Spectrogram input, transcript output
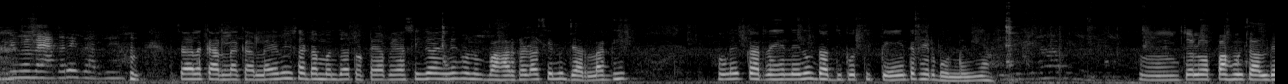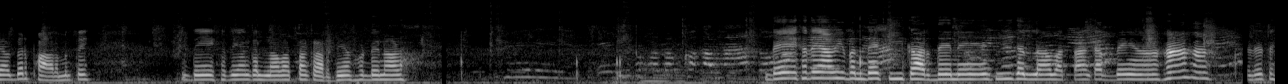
ਜਿਵੇਂ ਮੈਂ ਘਰੇ ਕਰ ਰਹੀ ਹਾਂ। ਚੱਲ ਕਰ ਲੈ ਕਰ ਲੈ। ਇਹ ਵੀ ਸਾਡਾ ਮੰਜਾ ਟੁੱਟਿਆ ਪਿਆ ਸੀਗਾ, ਇਹ ਹੁਣ ਬਾਹਰ ਖੜਾ ਸੀ, ਇਹਨੂੰ ਜਰ ਲੱਗ ਗਈ। ਹੁਣ ਇਹ ਕਰ ਰਹੇ ਨੇ ਇਹਨੂੰ ਦਾਦੀ ਪੋਤੀ ਪੇਂਟ, ਫਿਰ ਬੁਣਨਗੀਆਂ। ਹੂੰ, ਚਲੋ ਆਪਾਂ ਹੁਣ ਚੱਲਦੇ ਆਂ ਉਧਰ ਫਾਰਮ ਤੇ। ਦੇਖਦੇ ਆਂ ਗੱਲਾਂ ਬਾਤਾਂ ਕਰਦੇ ਆਂ ਤੁਹਾਡੇ ਨਾਲ। ਦੇਖਦੇ ਆਂ ਵੀ ਬੰਦੇ ਕੀ ਕਰਦੇ ਨੇ, ਕੀ ਗੱਲਾਂ ਬਾਤਾਂ ਕਰਦੇ ਆ। ਹਾਂ ਹਾਂ। ਇਹਦੇ ਤੇ।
